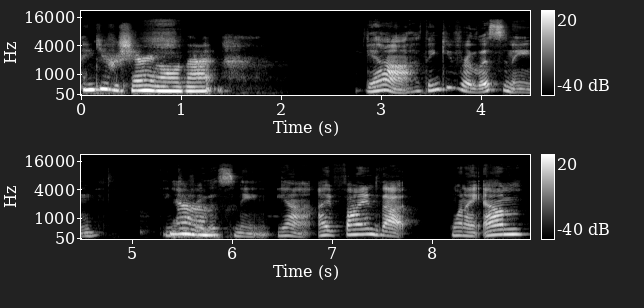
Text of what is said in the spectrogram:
Thank you for sharing all of that. Yeah. Thank you for listening. Thank you Yeah. for listening. Yeah. I find that when I am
